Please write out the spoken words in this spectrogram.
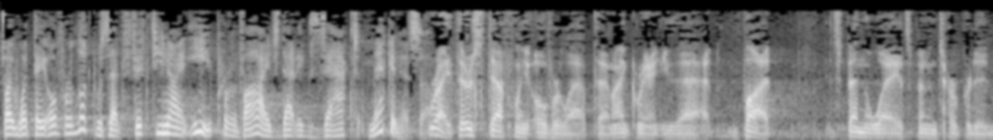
But what they overlooked was that 59E provides that exact mechanism. Right. There's definitely overlap then. I grant you that. But it's been the way it's been interpreted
